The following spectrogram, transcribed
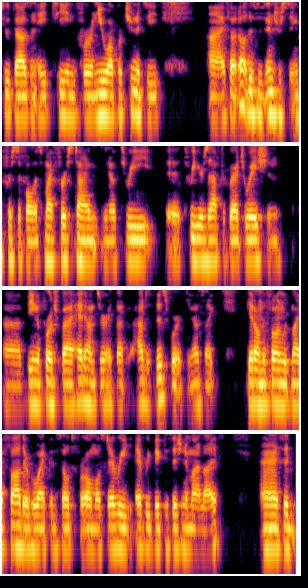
2018 for a new opportunity. I thought, oh, this is interesting. First of all, it's my first time, you know, three uh, three years after graduation, uh, being approached by a headhunter. I thought, how does this work? You know, it's like get on the phone with my father, who I consult for almost every every big decision in my life. And I said,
